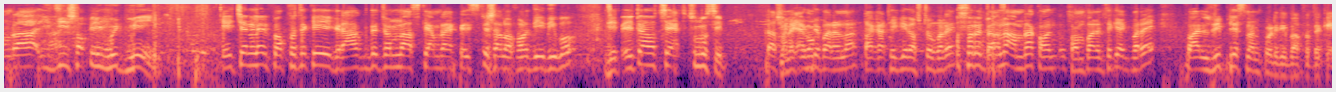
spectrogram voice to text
আমরা ইজি শপিং উইথ মি এই চ্যানেলের পক্ষ থেকে এই গ্রাহকদের জন্য আজকে আমরা একটা স্পেশাল অফার দিয়ে দিব যে এটা হচ্ছে এক্সক্লুসিভ মানে কিনতে পারে না টাকা ঠিকই নষ্ট করে। বছরের জন্য আমরা কোম্পানি থেকে একবারে কয়েল রিপ্লেসমেন্ট করে দিব আপনাদেরকে।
